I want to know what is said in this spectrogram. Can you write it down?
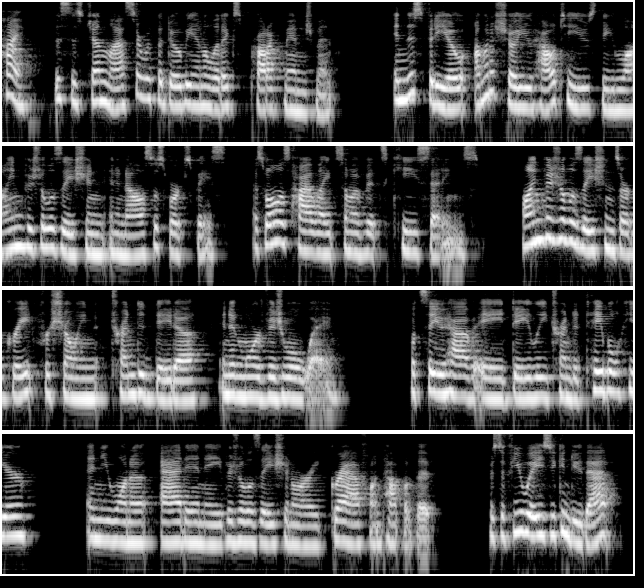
Hi, this is Jen Lasser with Adobe Analytics Product Management. In this video, I'm going to show you how to use the line visualization in Analysis Workspace, as well as highlight some of its key settings. Line visualizations are great for showing trended data in a more visual way. Let's say you have a daily trended table here, and you want to add in a visualization or a graph on top of it. There's a few ways you can do that.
